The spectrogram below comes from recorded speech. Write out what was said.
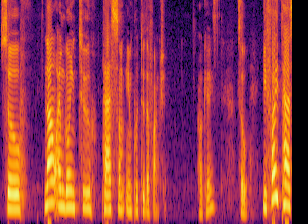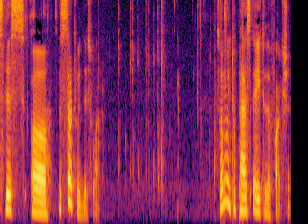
So now I'm going to pass some input to the function. Okay, so if I pass this, uh, let's start with this one. So I'm going to pass a to the function.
